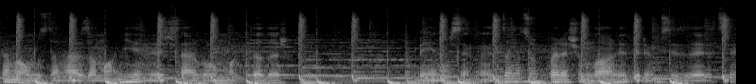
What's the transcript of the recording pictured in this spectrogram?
Kanalımızda her zaman yenilikler bulunmaktadır. Beğenirseniz daha çok paylaşımlar ederim sizler için.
